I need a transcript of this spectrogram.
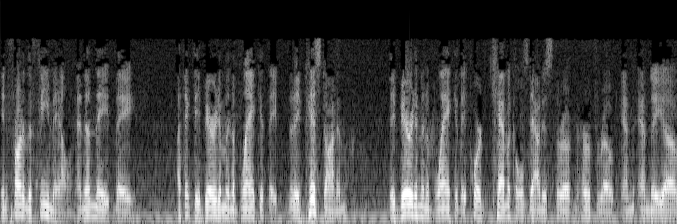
in front of the female, and then they they I think they buried him in a blanket. They they pissed on him. They buried him in a blanket. They poured chemicals down his throat and her throat, and and they uh,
